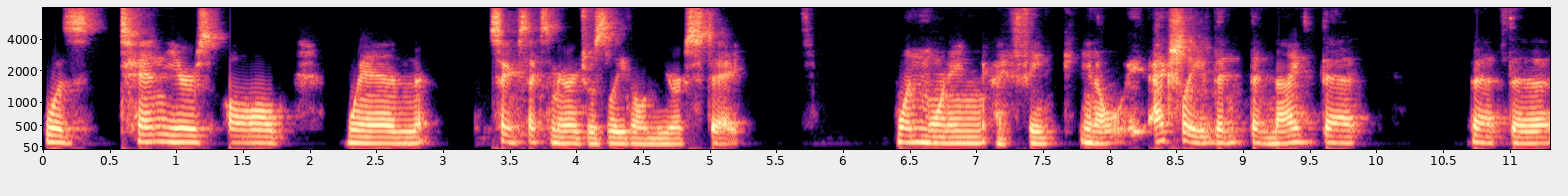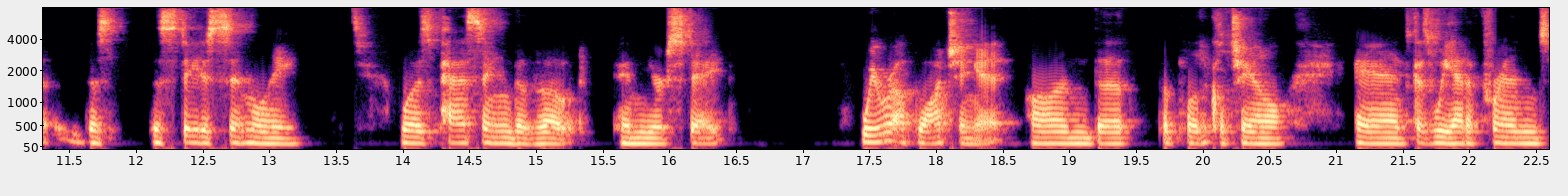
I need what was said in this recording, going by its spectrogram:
was ten years old when same-sex marriage was legal in New York State. One morning, I think you know, actually, the the night that that the the, the state assembly was passing the vote in New York State, we were up watching it on the the political channel, and because we had a friend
